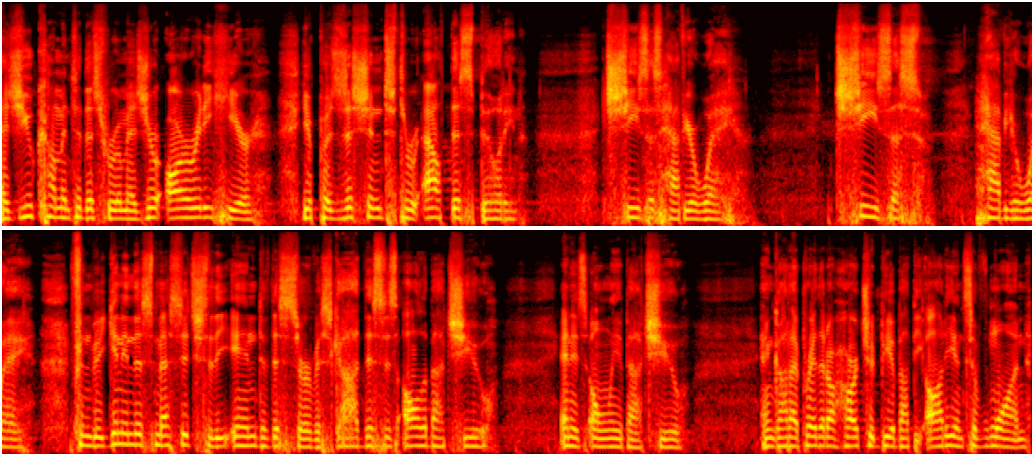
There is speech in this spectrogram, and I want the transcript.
as you come into this room, as you're already here, you're positioned throughout this building. Jesus, have your way. Jesus, have your way. From the beginning of this message to the end of this service, God, this is all about you, and it's only about you. And God, I pray that our heart should be about the audience of one,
